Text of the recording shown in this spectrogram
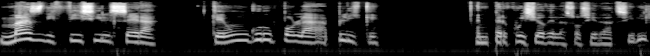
más difícil será que un grupo la aplique en perjuicio de la sociedad civil,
